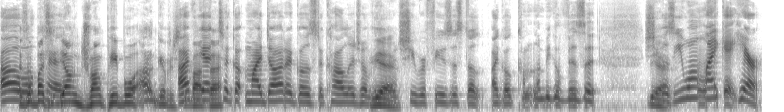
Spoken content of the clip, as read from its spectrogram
Oh, There's a bunch of okay. young drunk people. I don't give a shit I've about yet that. to go. My daughter goes to college over Yeah. there, and she refuses to. I go, come, let me go visit. She Yeah. goes, you won't like it here.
